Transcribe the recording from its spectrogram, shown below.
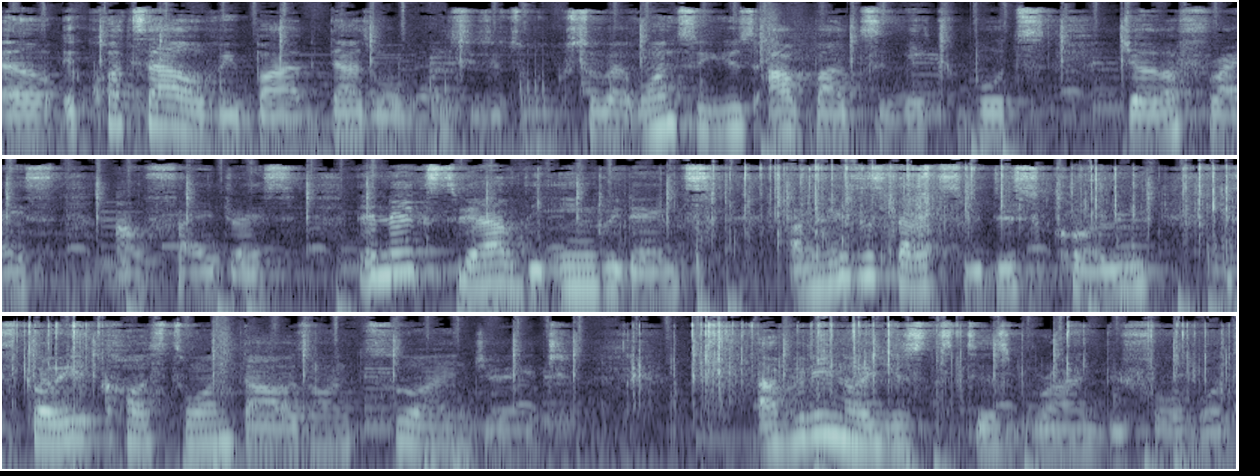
Um, a quarter of a bag, that's what we want to use it to cook. So I want to use our bag to make both jollof rice and fried rice. The next we have the ingredients. I'm going to start with this curry. This curry cost 1,200 I've really not used this brand before, but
